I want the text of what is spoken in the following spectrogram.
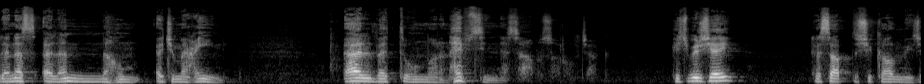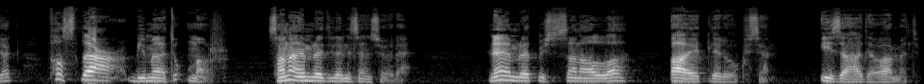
Lenes'elennehum ecma'in. Elbette onların hepsinin hesabı sorulacak. Hiçbir şey hesap dışı kalmayacak. Fasda bima tu'mar. Sana emredileni sen söyle. Ne emretmişti sana Allah? Ayetleri oku sen. İzaha devam et.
